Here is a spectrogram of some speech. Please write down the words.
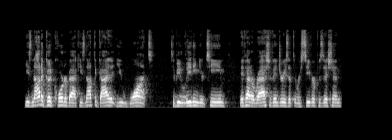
He's not a good quarterback. He's not the guy that you want to be leading your team. They've had a rash of injuries at the receiver position.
